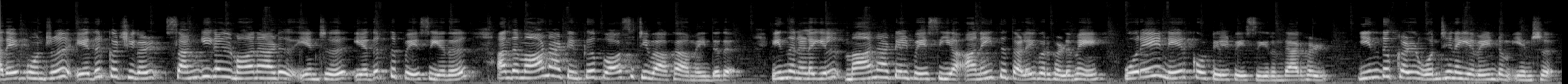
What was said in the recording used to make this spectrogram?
அதேபோன்று எதிர்க்கட்சிகள் சங்கிகள் மாநாடு என்று எதிர்த்து பேசியது அந்த மாநாட்டிற்கு பாசிட்டிவாக அமைந்தது. இந்த நிலையில் மாநாட்டில் பேசிய அனைத்து தலைவர்களுமே ஒரே நேர்கோட்டில் பேசியிருந்தார்கள். இந்துக்கள் ஒன்றிணைய வேண்டும் என்று.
